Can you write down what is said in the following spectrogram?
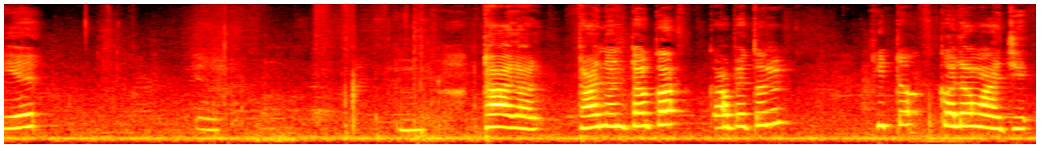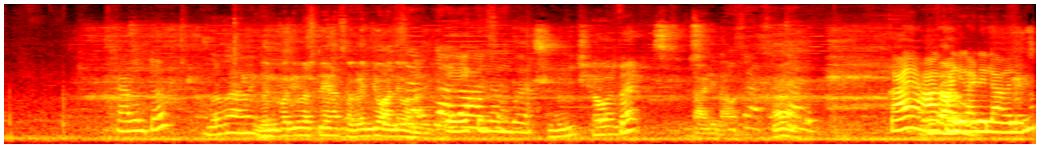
ये. था था नंतर का का बेतन तिथं कलम व्हायची काय बोलतो? गणपती बसले ना सगळ्यांचे वांदे होणार. एक नंबर. गाडी लावा काय? हा खाली गाडी लावले ना.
